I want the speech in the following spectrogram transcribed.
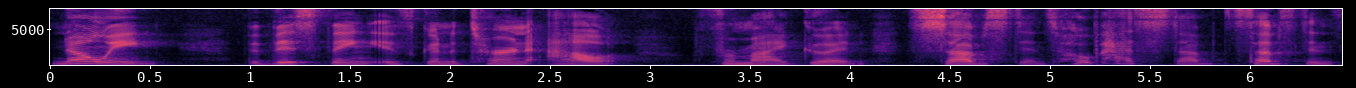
knowing that this thing is going to turn out for my good. Substance. Hope has sub- substance.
